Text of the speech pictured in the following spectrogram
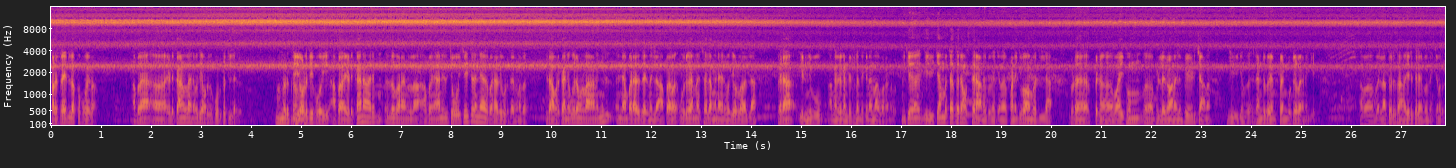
കളക്ട്രേറ്റിലൊക്കെ പോയതാണ് അപ്പോൾ എടുക്കാനുള്ള അനുമതി അവർക്ക് കൊടുത്തിട്ടില്ല ഇത് ജിയോളജി പോയി അപ്പോൾ എടുക്കാൻ ആരും ഇത് പറയണില്ല അപ്പോൾ ഞാനിത് ചോദിച്ചേച്ച് തന്നെയാണ് പരാതി കൊടുത്തേക്കുന്നത് ഇത് അവർക്ക് അനുകൂലമുള്ളതാണെങ്കിൽ ഞാൻ പരാതി തരുന്നില്ല അപ്പോൾ ഒരു കാരണവശാലും അങ്ങനെ അനുമതി ഉള്ളതല്ല പെര ഇടിഞ്ഞു പോകും അങ്ങനെ ഒരു കണ്ടീഷനിൽ നിൽക്കണമെന്നാണ് പറയുന്നത് എനിക്ക് ജീവിക്കാൻ പറ്റാത്തൊരവസ്ഥയിലാണ് ഇപ്പോൾ നിൽക്കുന്നത് പണിക്ക് പോകാൻ പറ്റില്ല ഇവിടെ പിന്നെ വൈഫും പിള്ളേരും ആണെങ്കിലും പേടിച്ചാണ് ജീവിക്കുന്നത് രണ്ട് പേ പെൺകുട്ടികളാണ് എനിക്ക് അപ്പോൾ വല്ലാത്തൊരു സാഹചര്യത്തിലാണ് ഇപ്പോൾ നിൽക്കുന്നത്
